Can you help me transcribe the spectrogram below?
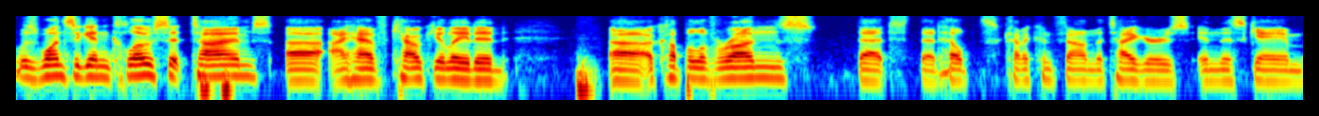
was once again close at times. Uh, I have calculated uh, a couple of runs that that helped kind of confound the Tigers in this game.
